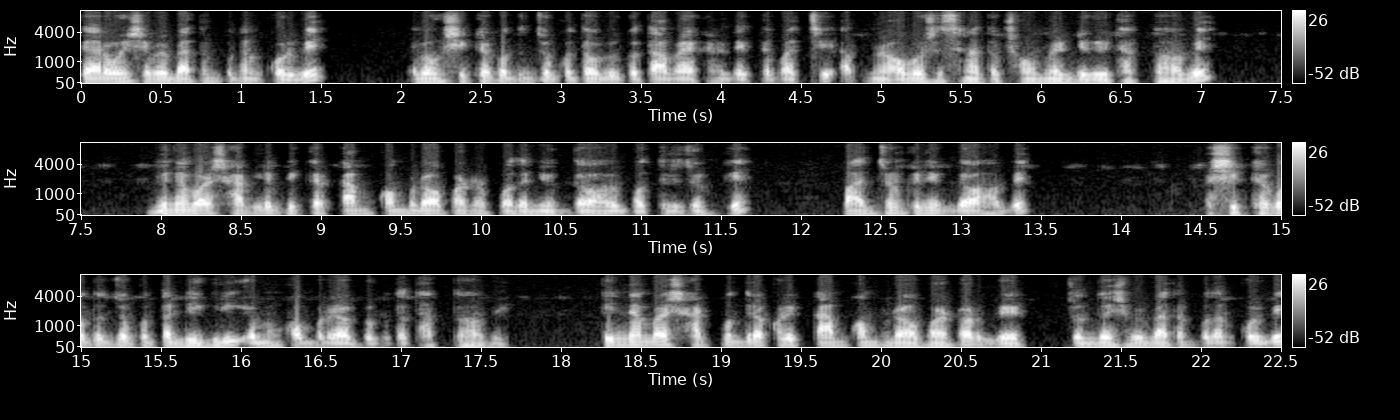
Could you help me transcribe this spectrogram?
তেরো হিসেবে বেতন প্রদান করবে এবং শিক্ষাগত যোগ্যতা অভিজ্ঞতা আমরা এখানে দেখতে পাচ্ছি, আপনার অবশ্যই স্নাতক সমমানের ডিগ্রি থাকতে হবে। দুই নম্বরে লিপিকার কাম কম্পিউটার অপারেটর পদে নিয়োগ দেওয়া হবে, বত্রিশ জনকে, পাঁচ জনকে নিয়োগ দেওয়া হবে। শিক্ষাগত যোগ্যতা, ডিগ্রি এবং কম্পিউটার অভিজ্ঞতা থাকতে হবে। তিন নম্বরে, ষাট মুদ্রাক্ষরিক কাম কম্পিউটার অপারেটর গ্রেড চোদ্দ হিসেবে বেতন প্রদান করবে।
